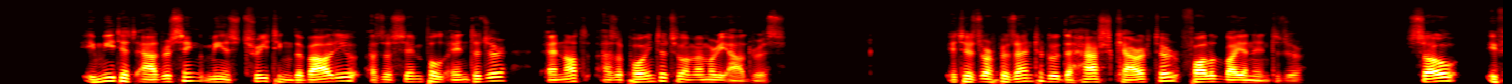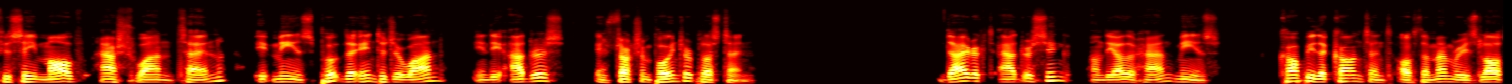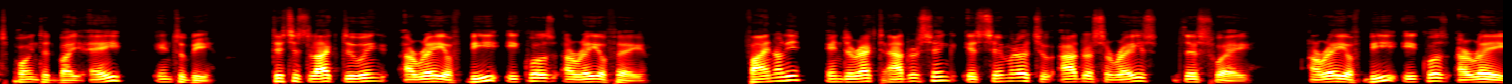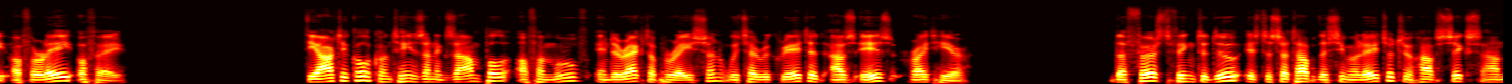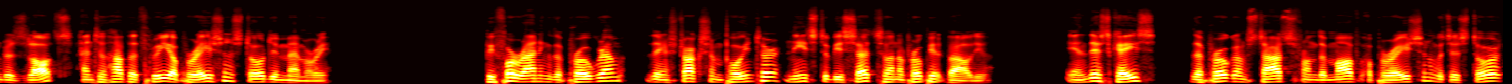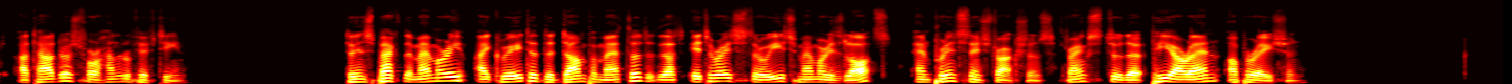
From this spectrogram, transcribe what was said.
Immediate addressing means treating the value as a simple integer and not as a pointer to a memory address. It is represented with the hash character followed by an integer. So, if you say mov hash 110, it means put the integer 1 in the address instruction pointer plus 10. Direct addressing, on the other hand, means copy the content of the memory slot pointed by A into B. This is like doing array of B equals array of A. Finally, indirect addressing is similar to address arrays this way. Array of B equals array of array of A. The article contains an example of a move indirect operation which I recreated as is right here. The first thing to do is to set up the simulator to have 600 slots and to have the three operations stored in memory. Before running the program, the instruction pointer needs to be set to an appropriate value. In this case, the program starts from the mov operation which is stored at address 415. To inspect the memory, I created the dump method that iterates through each memory slots and prints the instructions, thanks to the prn operation.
